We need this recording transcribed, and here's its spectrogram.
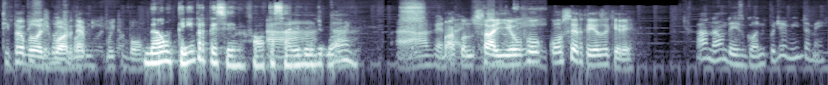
Tem pra O PC Bloodborne é muito bom. Não tem pra PC, meu. Falta Ah, sair tá. Bloodborne. Ah, Mas verdade. quando sair eu Tem- vou com certeza querer. Ah, não, Days Gone podia vir também.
